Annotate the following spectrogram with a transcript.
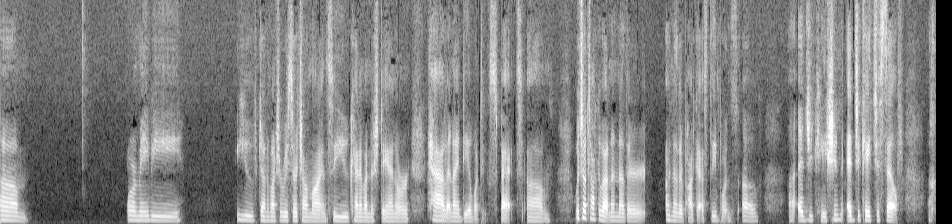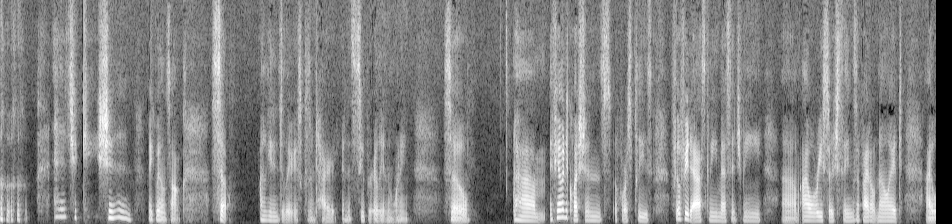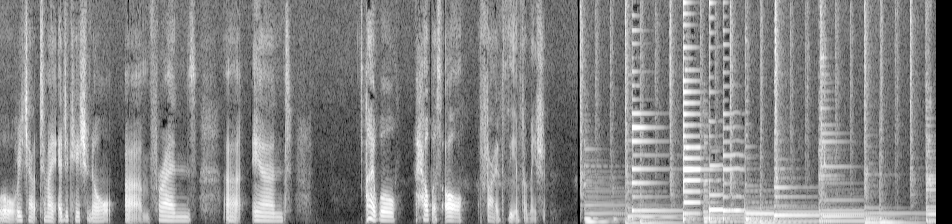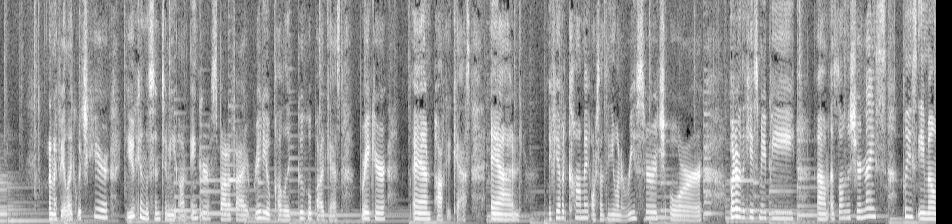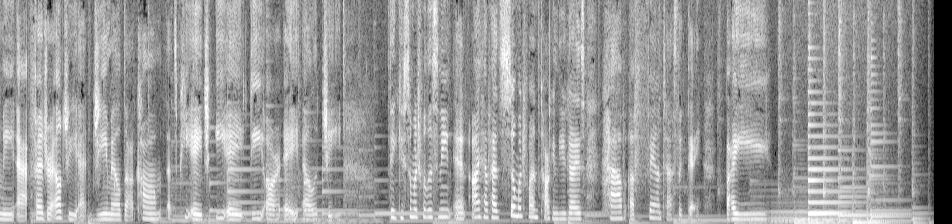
Um, or maybe you've done a bunch of research online so you kind of understand or have an idea of what to expect. Um, which I'll talk about in another another podcast. The importance of uh, education. Educate yourself. education. Make my own song. So I'm getting delirious because I'm tired and it's super early in the morning. So, um, if you have any questions, of course, please feel free to ask me, message me. Um, I will research things if I don't know it. I will reach out to my educational um, friends uh, and I will help us all find the information. And if you like what you hear, you can listen to me on Anchor, Spotify, Radio Public, Google Podcast, Breaker, and Pocket Cast. And if you have a comment or something you want to research or whatever the case may be, um, as long as you're nice, please email me at phedralg at gmail.com. That's P H E A D R A L G. Thank you so much for listening, and I have had so much fun talking to you guys. Have a fantastic day. Bye.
